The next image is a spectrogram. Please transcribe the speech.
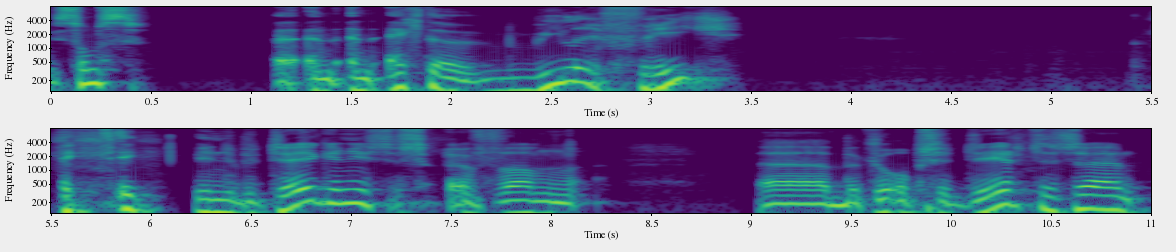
soms eh, een, een echte wielerfreak? Ik, In de betekenis van eh, geobsedeerd te zijn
